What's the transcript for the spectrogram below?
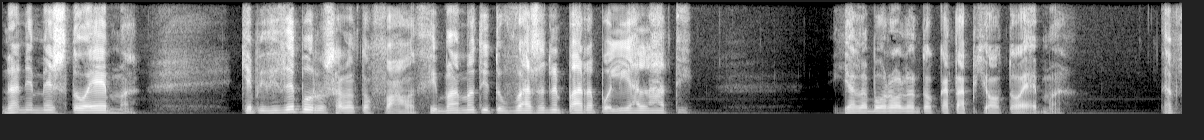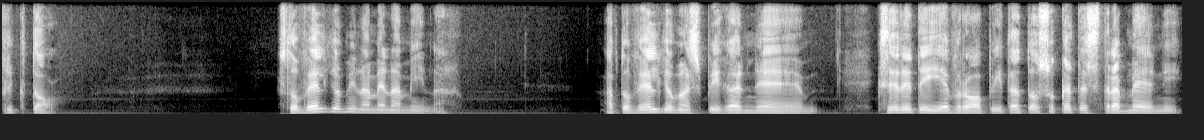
να είναι μέσα στο αίμα και επειδή δεν μπορούσα να το φάω θυμάμαι ότι του βάζανε πάρα πολύ αλάτι για να μπορώ να το καταπιώ το αίμα. Τα φρικτό. Στο Βέλγιο μείναμε ένα μήνα. Από το Βέλγιο μας πήγανε, ξέρετε η Ευρώπη ήταν τόσο καταστραμμένη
